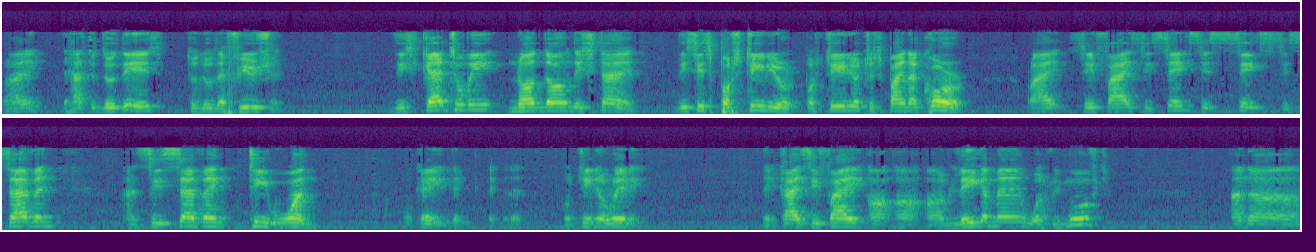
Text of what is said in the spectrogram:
right? They had to do this to do the fusion. Discectomy not done this time. This is posterior, posterior to spinal cord, right? C5, C6, C6, C7, and C7, T1. Okay, the, the, the continue reading. The calcified uh, uh, uh, ligament was removed, and uh,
